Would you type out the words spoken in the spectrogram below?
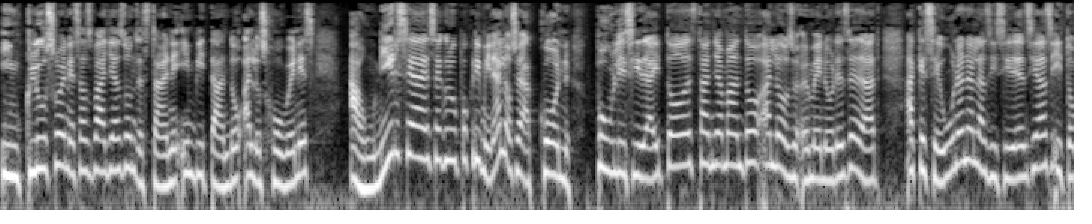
incluso en esas vallas donde están invitando a los jóvenes a unirse a ese grupo criminal. O sea, con publicidad y todo están llamando a los menores de edad a que se unan a las disidencias y tomen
